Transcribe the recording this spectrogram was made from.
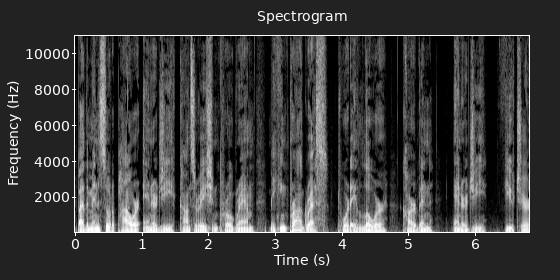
by the Minnesota Power Energy Conservation Program, making progress toward a lower carbon energy future.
